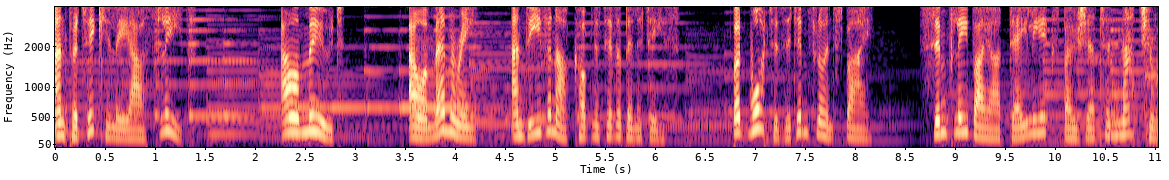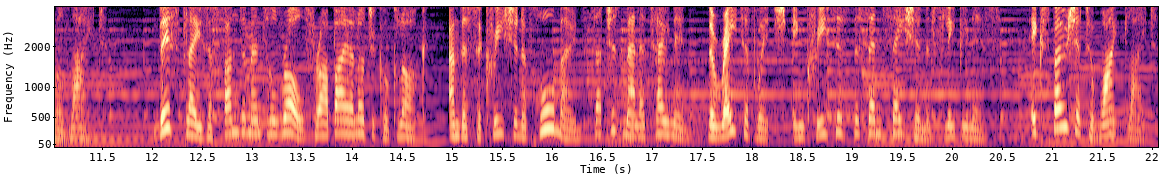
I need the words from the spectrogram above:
and particularly our sleep, our mood, our memory, and even our cognitive abilities. But what is it influenced by? Simply by our daily exposure to natural light. This plays a fundamental role for our biological clock and the secretion of hormones such as melatonin, the rate of which increases the sensation of sleepiness. Exposure to white light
